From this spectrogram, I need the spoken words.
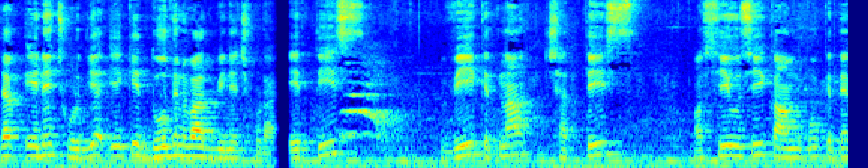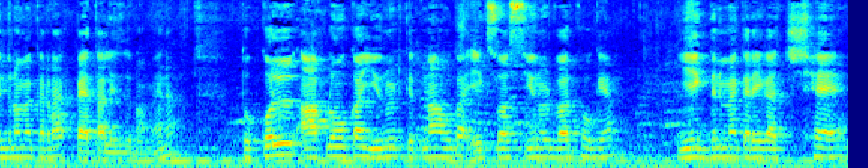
जब ए ने छोड़ दिया ए के दो दिन बाद बी ने छोड़ा। ए तीस वी कितना? छत्तीस और सी उसी काम को कितने दिनों में कर रहा है? पैंतालीस दिनों में, है ना? तो कुल आप लोगों का यूनिट कितना होगा? 180 यूनिट वर्क हो गया। ये एक दिन में करेगा छः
